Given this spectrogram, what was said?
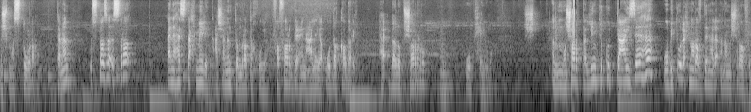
مش مستورة. تمام؟ أستاذة إسراء أنا هستحملك عشان أنت مرات أخويا ففرض عين عليا وده قدري. هقبله بشره وبحلوة. المشارطة اللي أنت كنت عايزاها وبتقول إحنا رافضينها لا أنا مش رافض.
